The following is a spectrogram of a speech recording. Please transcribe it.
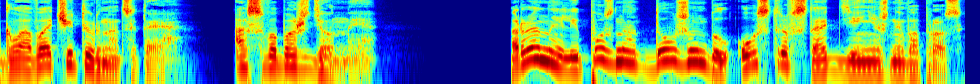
Глава 14. Освобожденные. Рано или поздно должен был остров стать денежный вопрос,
